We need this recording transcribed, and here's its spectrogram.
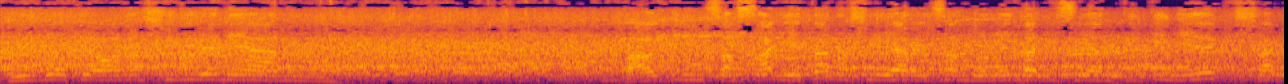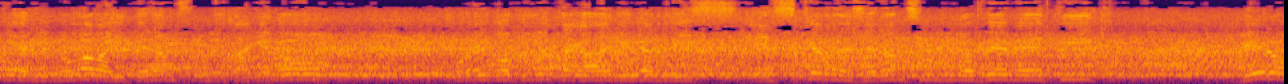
Piloteoan hasi direnean Baldin zazagietan hasi behar izan du lehen bizian titinek, sakeari nolabait erantzun eta gero, horrengo pilota gadari berriz. Ezkerrez erantzun dio bebeetik, gero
